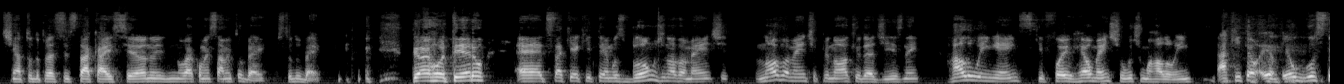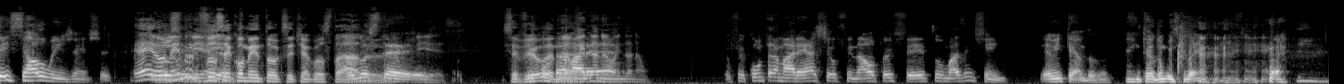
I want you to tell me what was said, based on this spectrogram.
tinha tudo para se destacar esse ano e não vai começar muito bem, mas tudo bem. Pior roteiro, é, destaquei aqui temos Blonde novamente, novamente o Pinóquio da Disney, Halloween Ends, que foi realmente o último Halloween. Aqui tem, eu, eu gostei desse Halloween, gente. É, eu Eu lembro que você comentou que você tinha gostado. Eu gostei. Você viu? Não, a ainda maré. não, ainda não. Eu fui contra a maré, achei o final perfeito, mas enfim, eu entendo. Entendo muito bem.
